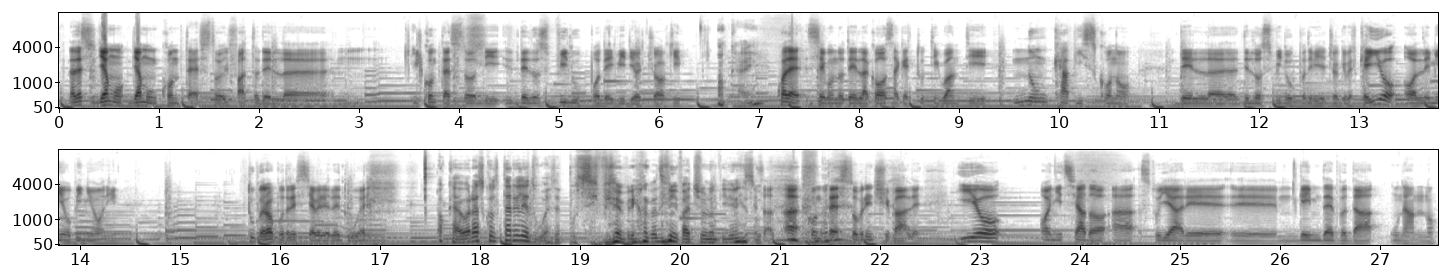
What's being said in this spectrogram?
Adesso diamo, diamo un contesto, il fatto del... mm, Il contesto di- dello sviluppo dei videogiochi. Ok. Qual è secondo te la cosa che tutti quanti non capiscono del- dello sviluppo dei videogiochi? Perché io ho le mie opinioni. Tu però potresti avere le tue. Ok, vorrei ascoltare le tue se possibile, prima così mi faccio un'opinione su. Esatto. Ah, contesto principale. Io ho iniziato a studiare ehm, game dev da un anno.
